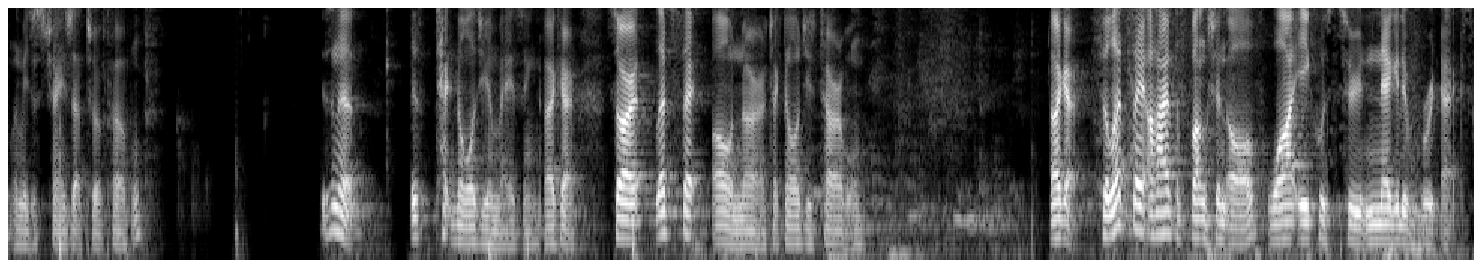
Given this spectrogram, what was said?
Let me just change that to a purple. Isn't it? Is technology amazing? Okay, so let's say, oh no, technology is terrible. Okay, so let's say I have the function of y equals to negative root x.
